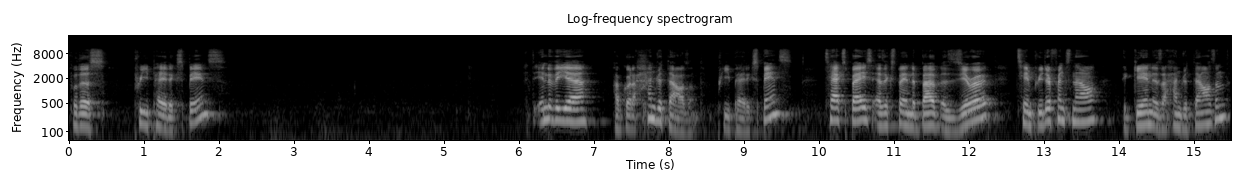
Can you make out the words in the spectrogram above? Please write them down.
for this prepaid expense At the end of the year, I've got 100,000 prepaid expense. Tax base, as explained above, is zero. Temporary difference now, again, is 100,000.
